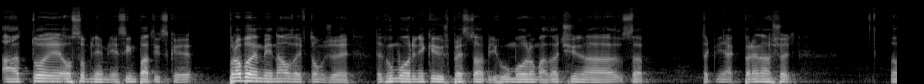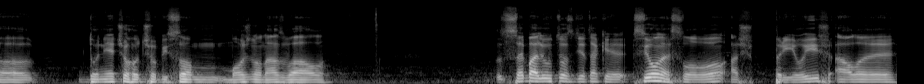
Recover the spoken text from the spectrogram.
A to je osobne mne sympatické. Problém je naozaj v tom, že ten humor niekedy už prestáva byť humorom a začína sa tak nejak prenášať do niečoho, čo by som možno nazval sebaľútosť je také silné slovo, až príliš, ale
